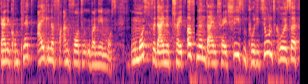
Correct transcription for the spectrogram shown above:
deine komplett eigene Verantwortung übernehmen musst. Du musst für deinen Trade öffnen, deinen Trade schließen, Positionsgröße,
